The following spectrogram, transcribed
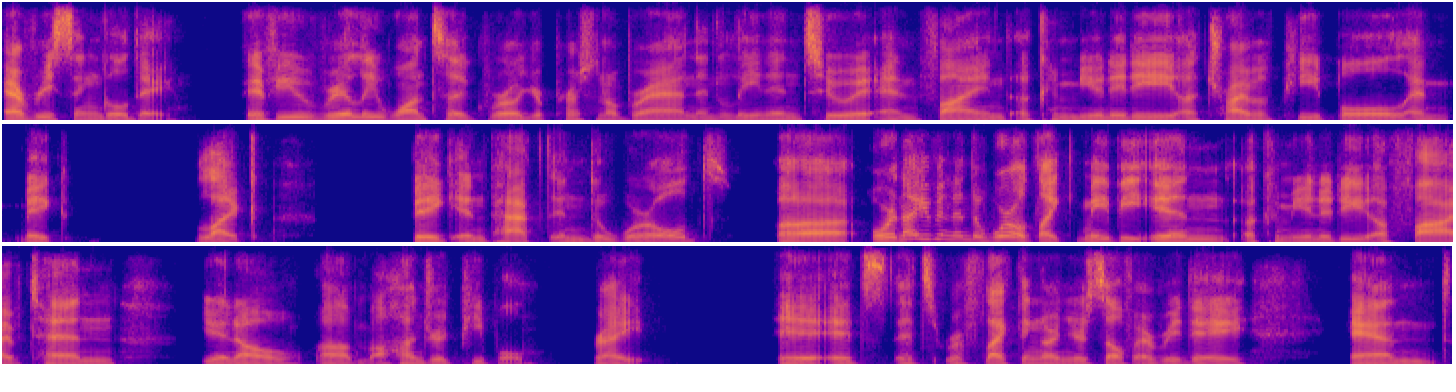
every single day if you really want to grow your personal brand and lean into it and find a community, a tribe of people, and make like big impact in the world, uh, or not even in the world, like maybe in a community of five, ten, you know, um, a hundred people, right? It, it's it's reflecting on yourself every day, and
